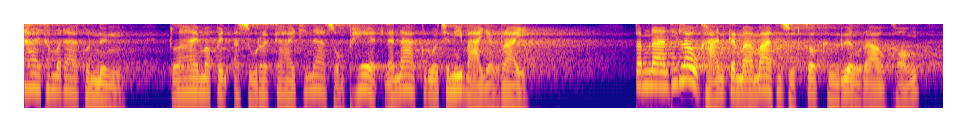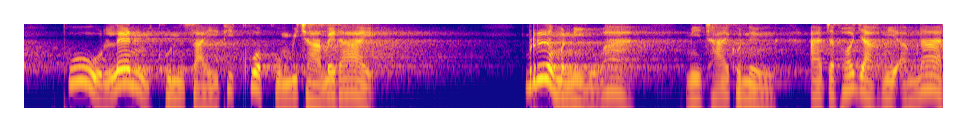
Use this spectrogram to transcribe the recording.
ชายธรรมดาคนหนึ่ง กลายมาเป็นอสุรกายที่น่าสมเพชและน่ากลัวชนิบายอย่างไร ตำนานที่เล่าขานกันมามากที่สุดก็คือเรื่องราวของ ผู้เล่นคุณใสยที่ควบคุมวิชาไม่ได้ เรื่องมันมีอยู่ว่า มีชายคนหนึ่ง อาจจะเพราะอยากมีอำนาจ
